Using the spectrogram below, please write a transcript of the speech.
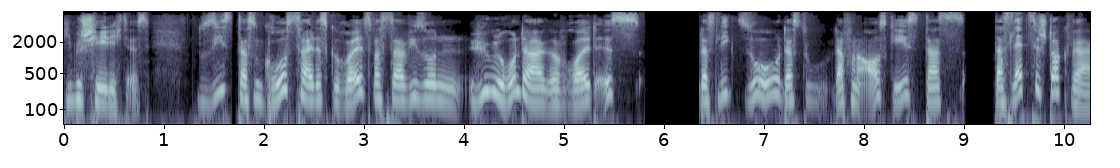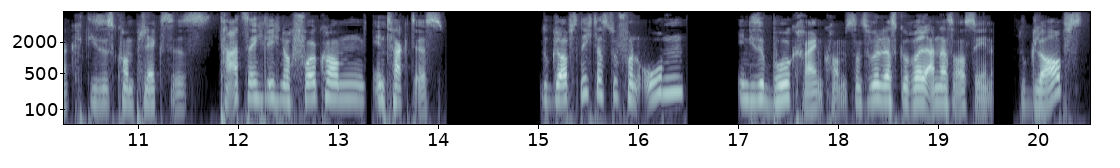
die beschädigt ist. Du siehst, dass ein Großteil des Gerölls, was da wie so ein Hügel runtergerollt ist, das liegt so, dass du davon ausgehst, dass das letzte Stockwerk dieses Komplexes tatsächlich noch vollkommen intakt ist. Du glaubst nicht, dass du von oben in diese Burg reinkommst, sonst würde das Geröll anders aussehen. Du glaubst,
